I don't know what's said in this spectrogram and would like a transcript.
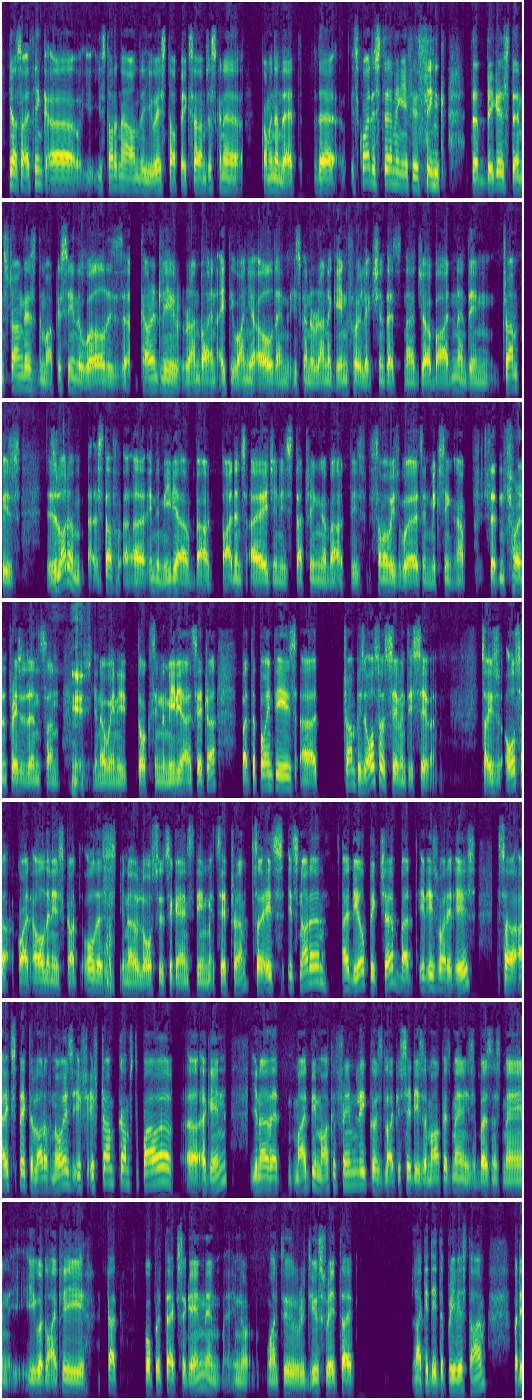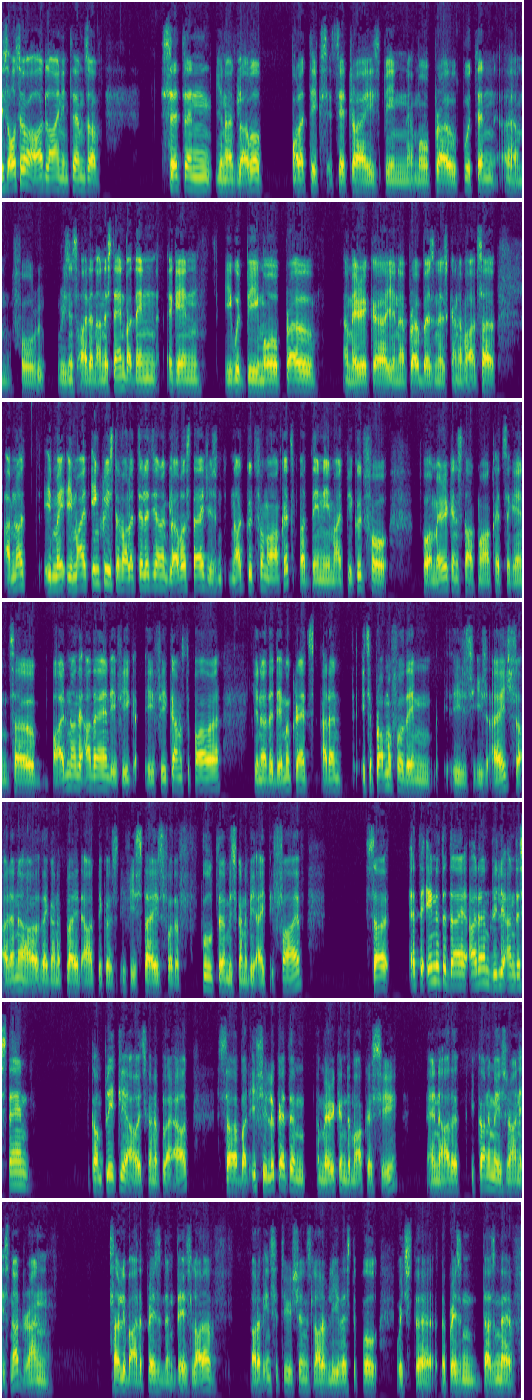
Yeah, so I think uh, you started now on the US topic, so I'm just going to comment on that. The, it's quite disturbing if you think the biggest and strongest democracy in the world is uh, currently run by an 81 year old and he's going to run again for elections. That's now Joe Biden. And then Trump is. There's a lot of uh, stuff uh, in the media about Biden's age and he's stuttering about these, some of his words and mixing up certain foreign presidents on, yes. you know, when he talks in the media, etc. But the point is, uh, Trump is also 77. So he's also quite old and he's got all this, you know, lawsuits against him, etc. So it's it's not a ideal picture, but it is what it is. So I expect a lot of noise. If if Trump comes to power uh, again, you know that might be market friendly because, like you said, he's a market man, he's a businessman. He would likely cut corporate tax again and you know want to reduce red tape like he did the previous time. But it's also a hard line in terms of certain, you know, global politics, etc. He's been more pro Putin um, for reasons I don't understand. But then again, he would be more pro America, you know, pro business kind of vibe. So I'm not. It may he might increase the volatility on a global stage. which is not good for markets, but then he might be good for for American stock markets again. So Biden, on the other hand, if he if he comes to power you know, the Democrats, I don't, it's a problem for them, his, his age. So I don't know how they're going to play it out because if he stays for the full term, he's going to be 85. So at the end of the day, I don't really understand completely how it's going to play out. So, but if you look at the American democracy and how the economy is run, it's not run solely by the president. There's a lot of lot of institutions, a lot of levers to pull, which the, the president doesn't have,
